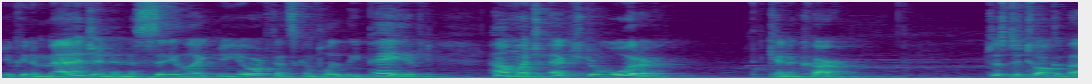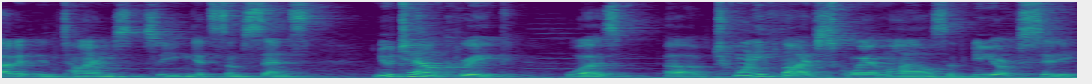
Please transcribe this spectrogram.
You can imagine in a city like New York that's completely paved, how much extra water can occur. Just to talk about it in times so you can get some sense. Newtown Creek was uh, 25 square miles of New York City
